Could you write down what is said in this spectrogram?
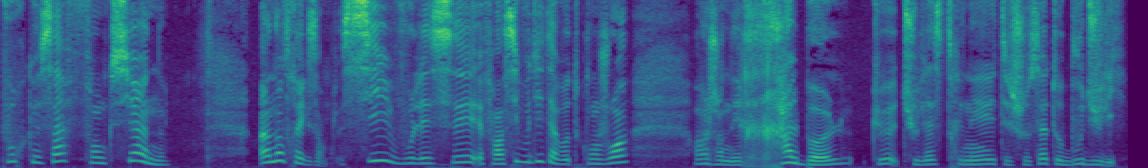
pour que ça fonctionne. Un autre exemple, si vous laissez, enfin si vous dites à votre conjoint, oh j'en ai ras le bol que tu laisses traîner tes chaussettes au bout du lit.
